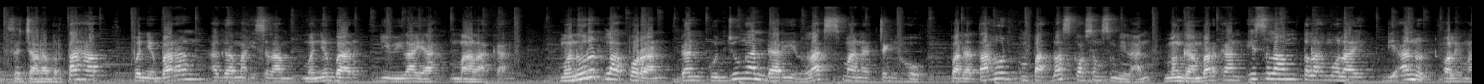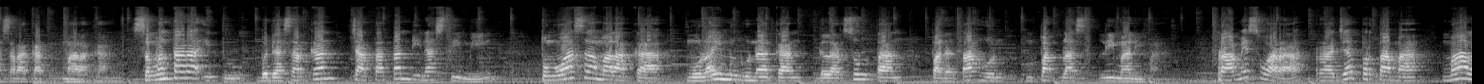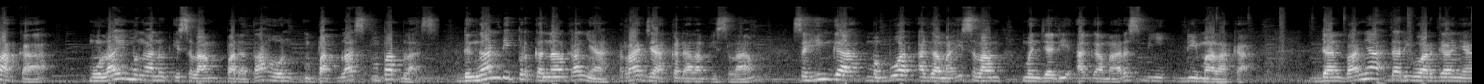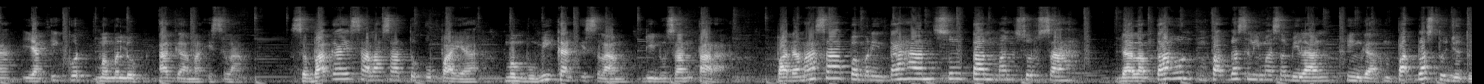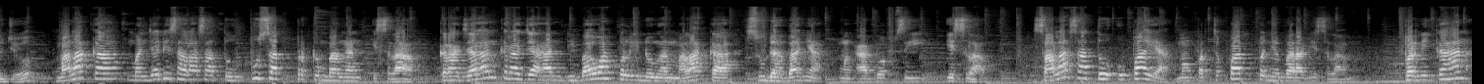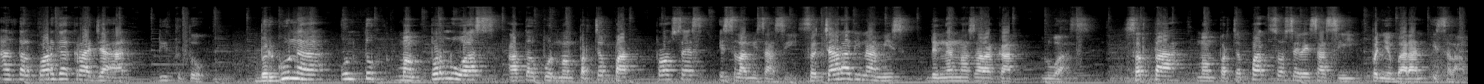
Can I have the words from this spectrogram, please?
Secara bertahap, penyebaran agama Islam menyebar di wilayah Malaka. Menurut laporan dan kunjungan dari Laksmana Chengho pada tahun 1409 menggambarkan Islam telah mulai dianut oleh masyarakat Malaka. Sementara itu, berdasarkan catatan dinasti Ming, penguasa Malaka mulai menggunakan gelar sultan pada tahun 1455. Prameswara, raja pertama Malaka, mulai menganut Islam pada tahun 1414 dengan diperkenalkannya raja ke dalam Islam sehingga membuat agama Islam menjadi agama resmi di Malaka dan banyak dari warganya yang ikut memeluk agama Islam sebagai salah satu upaya membumikan Islam di Nusantara. Pada masa pemerintahan Sultan Mansur Shah dalam tahun 1459 hingga 1477, Malaka menjadi salah satu pusat perkembangan Islam. Kerajaan-kerajaan di bawah perlindungan Malaka sudah banyak mengadopsi Islam. Salah satu upaya mempercepat penyebaran Islam, pernikahan antar keluarga kerajaan ditutup. Berguna untuk memperluas ataupun mempercepat proses Islamisasi secara dinamis dengan masyarakat luas serta mempercepat sosialisasi penyebaran Islam.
